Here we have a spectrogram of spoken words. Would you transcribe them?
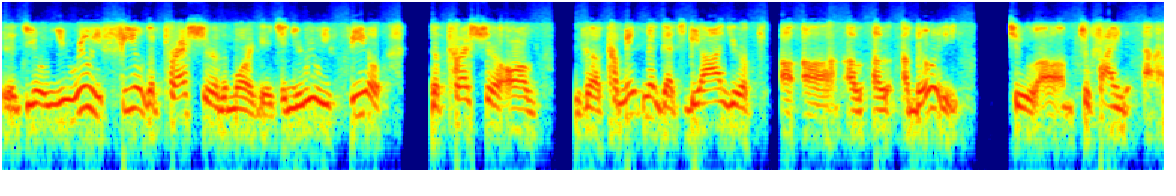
You you really feel the pressure of the mortgage, and you really feel the pressure of the commitment that's beyond your uh, uh, uh, ability to um, to find uh,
